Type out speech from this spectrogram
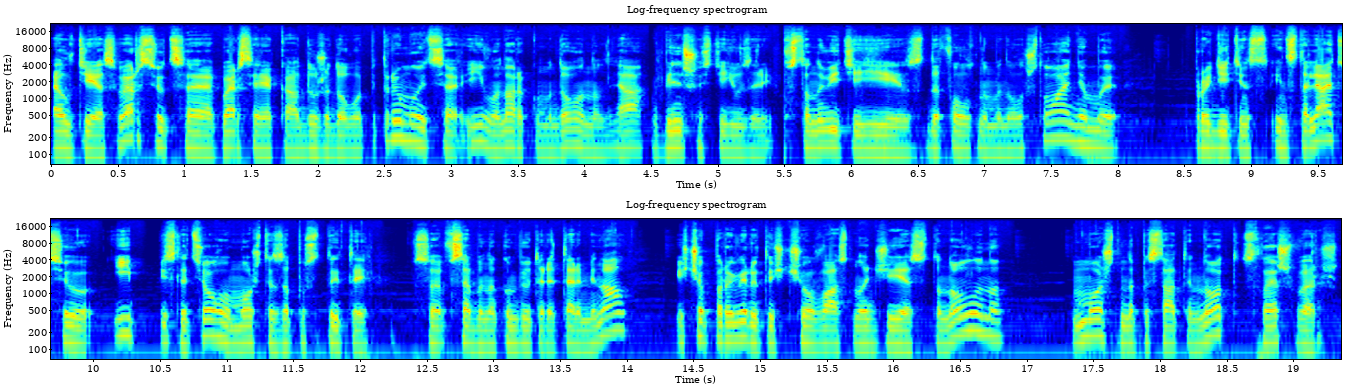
LTS-версію. Це версія, яка дуже довго підтримується, і вона рекомендована для більшості юзерів. Встановіть її з дефолтними налаштуваннями, пройдіть інсталяцію, і після цього можете запустити в себе на комп'ютері термінал. І щоб перевірити, що у вас Node.js встановлено, ви можете написати node/version.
